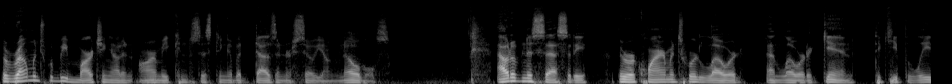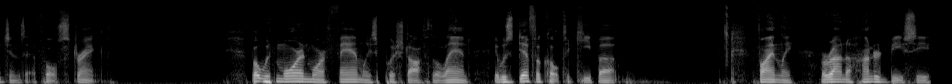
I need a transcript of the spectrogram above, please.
the Romans would be marching out an army consisting of a dozen or so young nobles. Out of necessity, the requirements were lowered and lowered again to keep the legions at full strength. But with more and more families pushed off the land, it was difficult to keep up. Finally, around 100 BC,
